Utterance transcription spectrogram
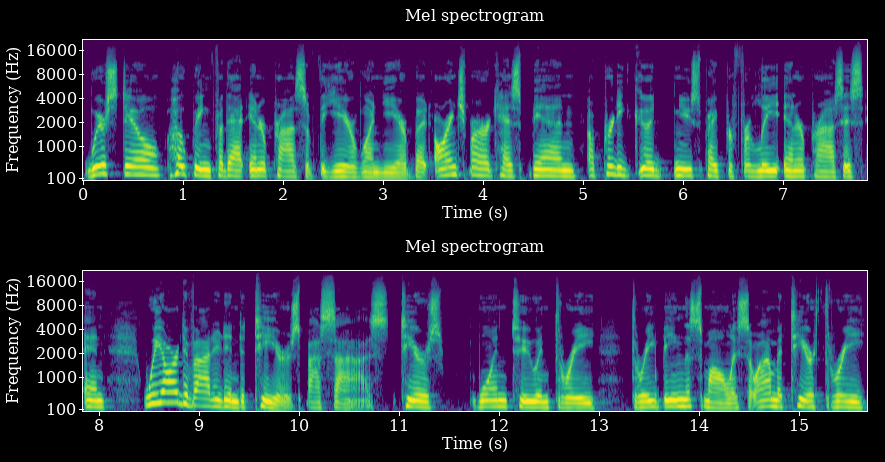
we're still hoping for that Enterprise of the Year one year. But Orangeburg has been a pretty good newspaper for Lee Enterprises, and we are divided into tiers by size. Tiers one, two, and three, three being the smallest. So I'm a tier three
